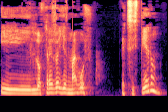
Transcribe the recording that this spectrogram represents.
¿Y los tres reyes magos existieron?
